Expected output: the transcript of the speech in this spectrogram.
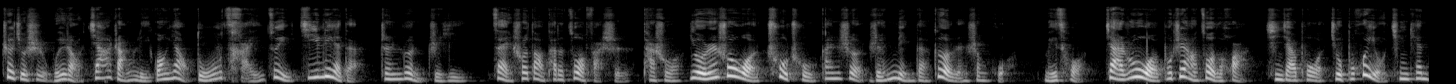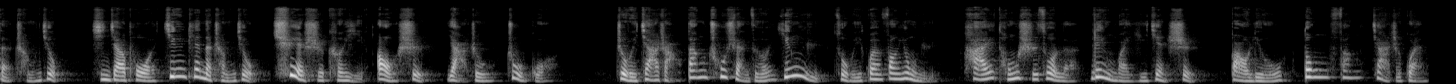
这就是围绕家长李光耀独裁最激烈的争论之一。在说到他的做法时，他说：“有人说我处处干涉人民的个人生活，没错。假如我不这样做的话，新加坡就不会有今天的成就。新加坡今天的成就确实可以傲视亚洲诸国。”这位家长当初选择英语作为官方用语，还同时做了另外一件事：保留东方价值观，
